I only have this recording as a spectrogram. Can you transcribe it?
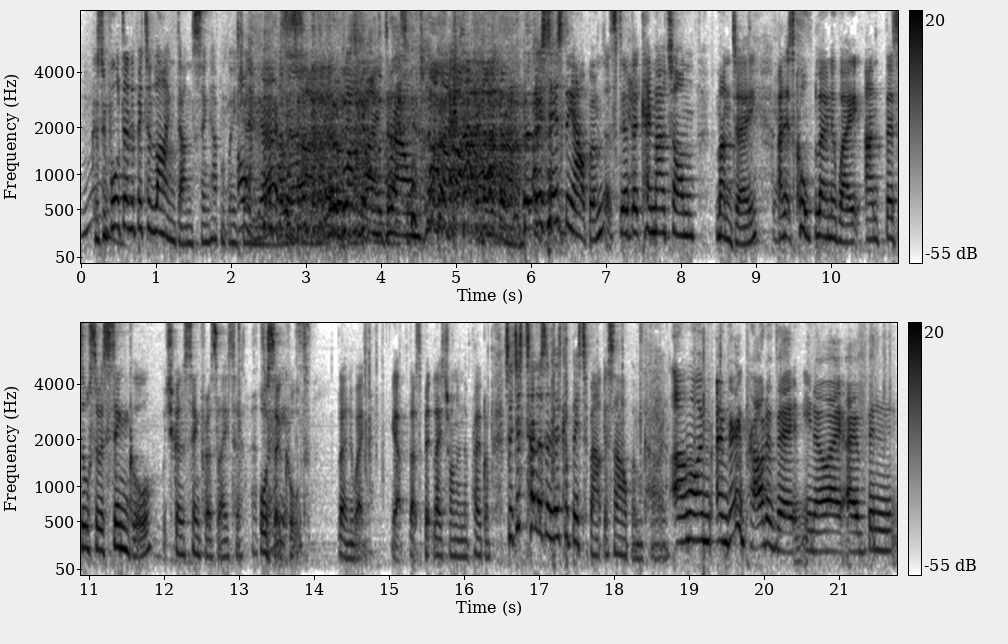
Because we've all done a bit of line dancing, haven't we, Jim? Oh, yes. blanket on the ground. But this is the album that's, that came out on Monday, and it's called Blown Away. And there's also a single, which you're going to sing for us later, That's also right. called Blown Away. Yeah, that's a bit later on in the programme. So just tell us a little bit about this album, Carrie. Um, I'm, I'm very proud of it. You know, I, I've been,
